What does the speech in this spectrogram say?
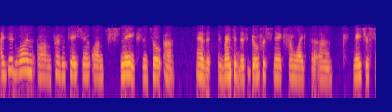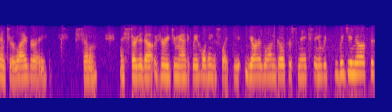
I did one um presentation on snakes, and so uh, I had rented this gopher snake from like the uh, Nature Center library. So I started out very dramatically holding this like yard long gopher snake, saying, "Would would you know if this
